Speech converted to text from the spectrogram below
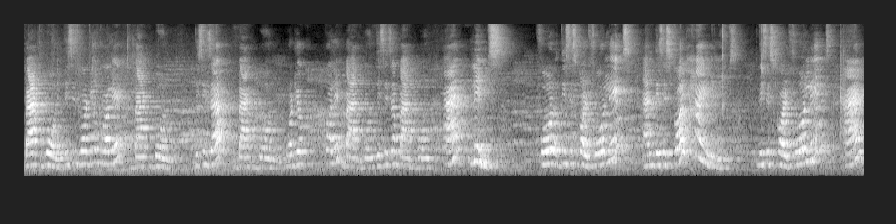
Backbone. This is what you call it? Backbone. This is a backbone. What do you call it? Backbone. This is a backbone. And limbs. Four. This is called four forelimbs and this is called hind limbs. This is called four forelimbs and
